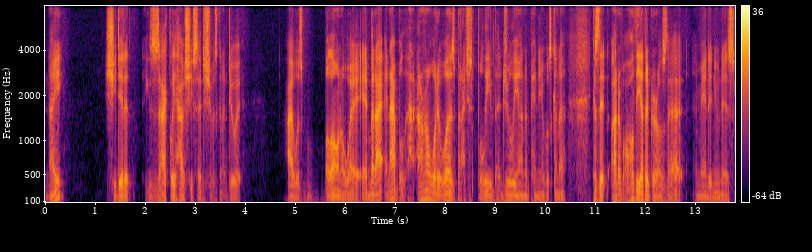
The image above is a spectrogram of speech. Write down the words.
night, she did it exactly how she said she was to do it. I was blown away, but I and I I don't know what it was, but I just believed that Juliana Pena was gonna, because out of all the other girls that Amanda Nunes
